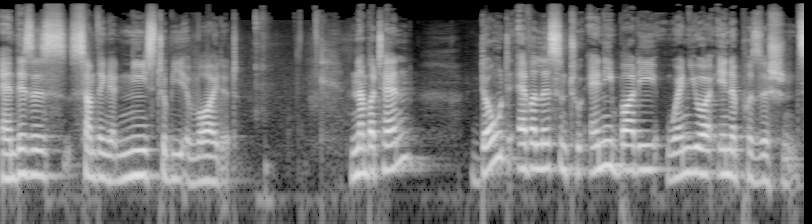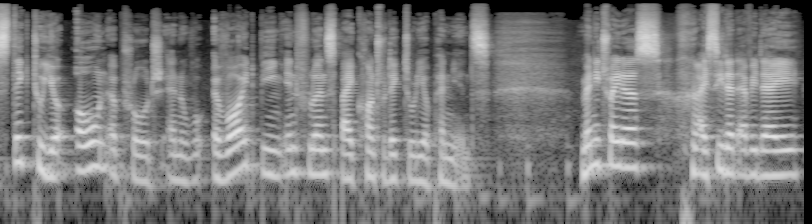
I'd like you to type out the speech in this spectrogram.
And this is something that needs to be avoided. Number 10, don't ever listen to anybody when you are in a position. Stick to your own approach and avoid being influenced by contradictory opinions. Many traders, I see that every day,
